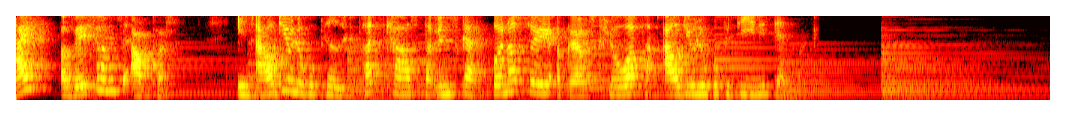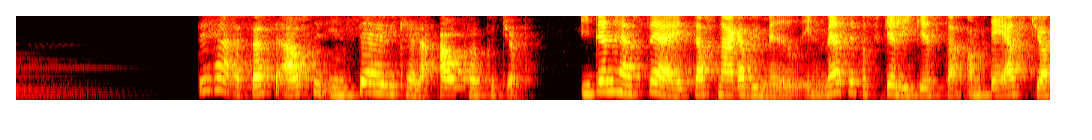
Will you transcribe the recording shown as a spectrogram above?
Hej og velkommen til Output. En audiologopædisk podcast, der ønsker at undersøge og gøre os klogere på audiologopædien i Danmark. Det her er første afsnit i en serie, vi kalder Output på job. I den her serie, der snakker vi med en masse forskellige gæster om deres job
